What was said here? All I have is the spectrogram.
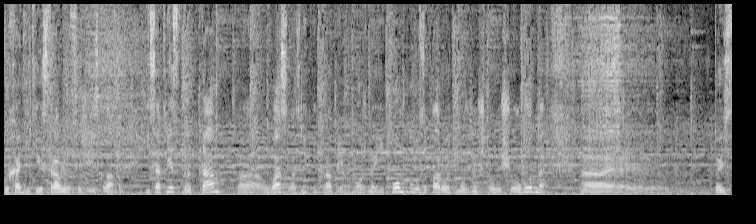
выходить и стравливаться через клапан. И, соответственно, там а, у вас возникнет проблема. Можно и помпу запороть, можно что еще угодно то есть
